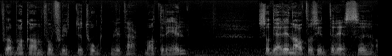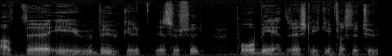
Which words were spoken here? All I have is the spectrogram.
for at man kan forflytte tungt militært materiell. Så det er i Natos interesse at EU eh, e bruker ressurser på å bedre slik infrastruktur.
